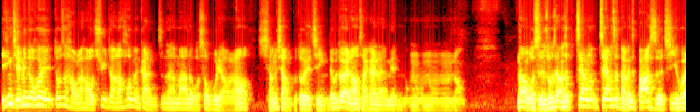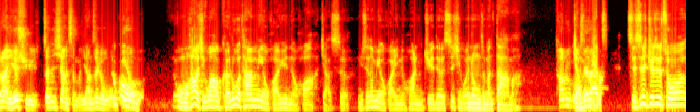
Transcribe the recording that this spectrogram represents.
已经前面都会都是好来好去的，然后后面干真的他妈的我受不了，然后想想不对劲，对不对？然后才开始在那边弄弄弄弄弄。那我只能说这样是这样这样是百分之八十的机会。那也许真相什么样，这个我如果我好奇问奥克，如果她没有怀孕的话，假设女生都没有怀孕的话，你觉得事情会弄这么大吗？她如果假设她只是就是说，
